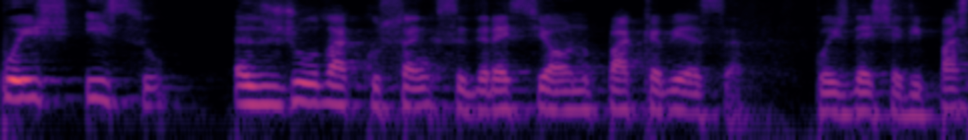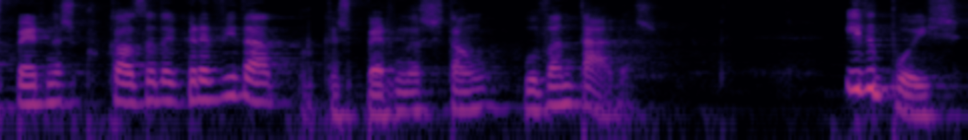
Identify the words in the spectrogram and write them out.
Pois isso ajuda a que o sangue se direcione para a cabeça. Pois deixa de ir para as pernas por causa da gravidade, porque as pernas estão levantadas. E depois,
